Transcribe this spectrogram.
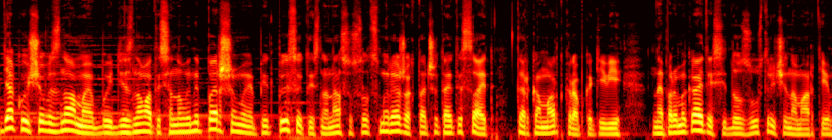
Дякую, що ви з нами. Аби дізнаватися новини першими, підписуйтесь на нас у соцмережах та читайте сайт terkamart.tv. Не перемикайтесь і до зустрічі на марті.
